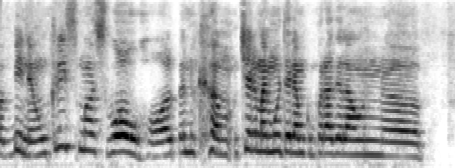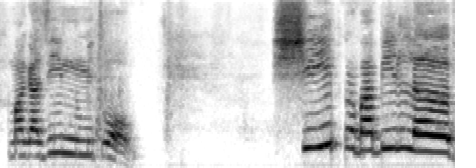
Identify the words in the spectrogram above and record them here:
uh, bine, un Christmas wow haul, pentru că cele mai multe le-am cumpărat de la un uh, magazin numit Wow. Și probabil uh,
